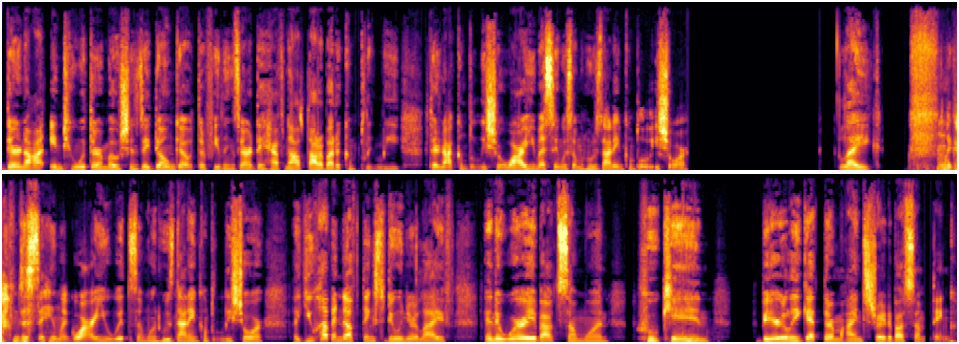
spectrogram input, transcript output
they're not in tune with their emotions. They don't get what their feelings are. They have not thought about it completely. They're not completely sure. Why are you messing with someone who's not even completely sure? Like, like I'm just saying, like, why are you with someone who's not even completely sure? Like, you have enough things to do in your life than to worry about someone who can barely get their mind straight about something.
